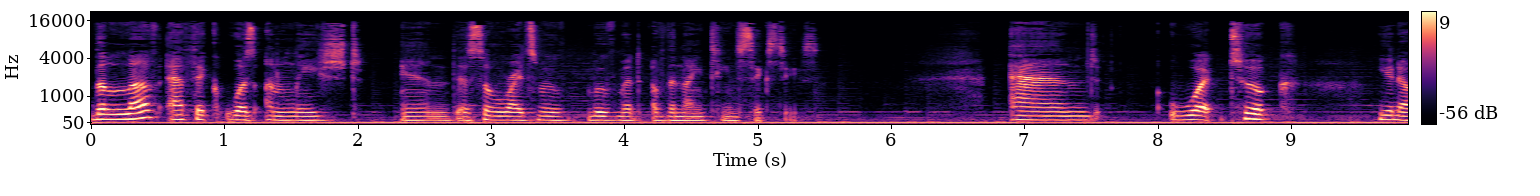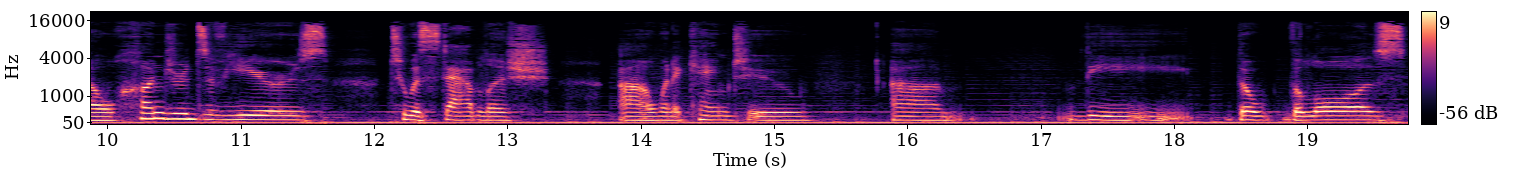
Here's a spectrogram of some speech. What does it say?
The love ethic was unleashed in the civil rights move, movement of the 1960s. And what took, you know, hundreds of years to establish uh, when it came to um, the, the, the laws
